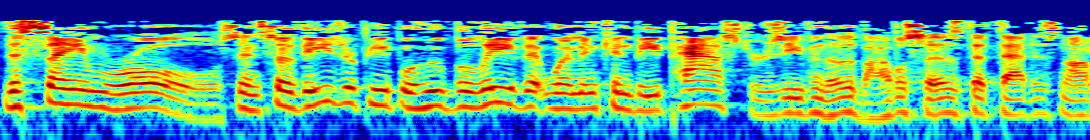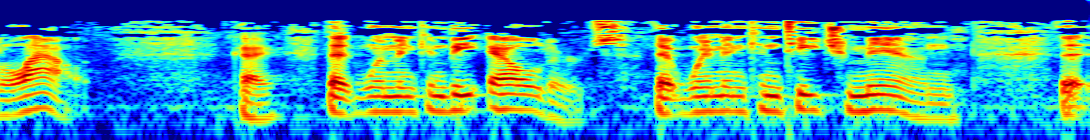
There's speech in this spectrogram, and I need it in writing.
the same roles. And so these are people who believe that women can be pastors, even though the Bible says that that is not allowed. Okay, that women can be elders, that women can teach men, that,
